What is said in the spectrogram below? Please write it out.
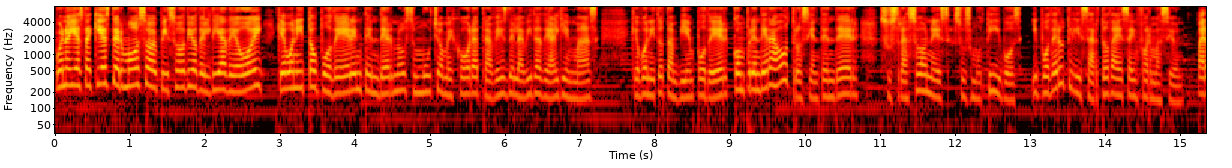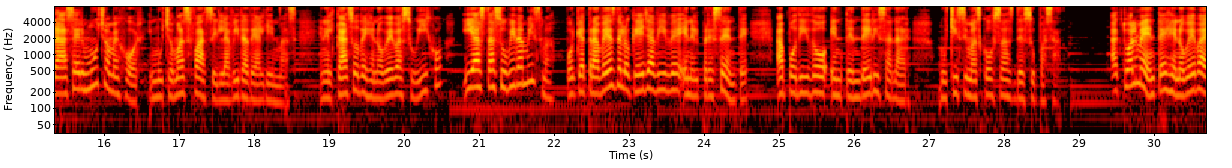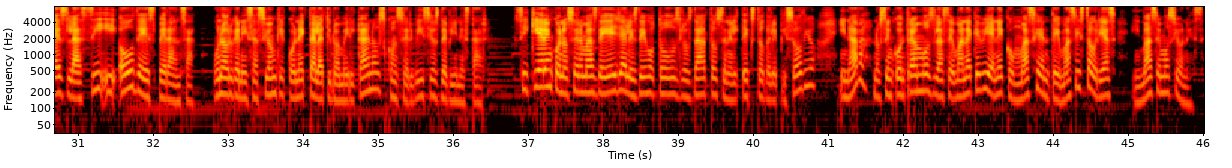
Bueno, y hasta aquí este hermoso episodio del día de hoy. Qué bonito poder entendernos mucho mejor a través de la vida de alguien más. Qué bonito también poder comprender a otros y entender sus razones, sus motivos y poder utilizar toda esa información para hacer mucho mejor y mucho más fácil la vida de alguien más. En el caso de Genoveva, su hijo, y hasta su vida misma, porque a través de lo que ella vive en el presente ha podido entender y sanar muchísimas cosas de su pasado. Actualmente, Genoveva es la CEO de Esperanza, una organización que conecta latinoamericanos con servicios de bienestar. Si quieren conocer más de ella, les dejo todos los datos en el texto del episodio. Y nada, nos encontramos la semana que viene con más gente, más historias y más emociones.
